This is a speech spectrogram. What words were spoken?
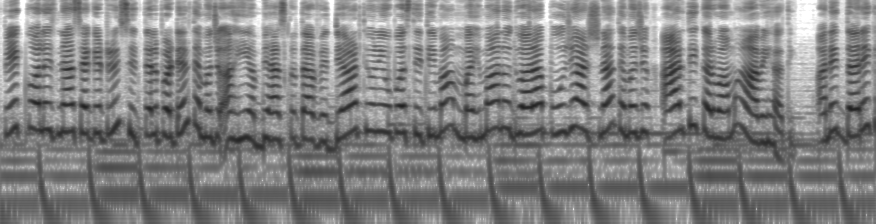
સ્પેક કોલેજના સેક્રેટરી શીતલ પટેલ તેમજ અહીં અભ્યાસ કરતા વિદ્યાર્થીઓની ઉપસ્થિતિમાં મહેમાનો દ્વારા પૂજા અર્ચના તેમજ આરતી કરવામાં આવી હતી અને દરેક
